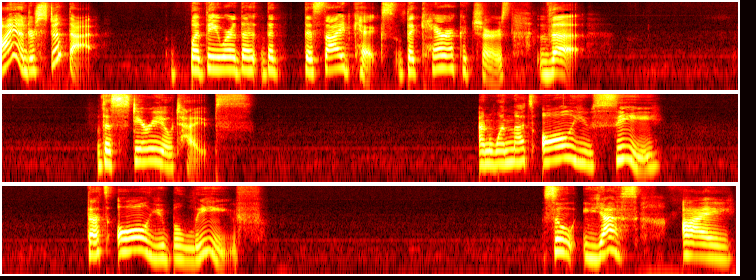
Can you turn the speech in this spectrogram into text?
I understood that. But they were the, the, the sidekicks, the caricatures, the, the stereotypes. And when that's all you see, that's all you believe. So, yes, I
